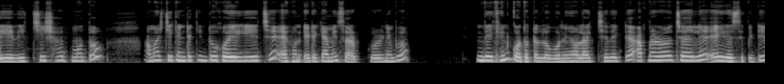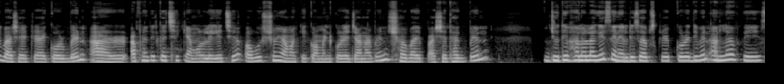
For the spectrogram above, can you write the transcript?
দিয়ে দিচ্ছি স্বাদ মতো। আমার চিকেনটা কিন্তু হয়ে গিয়েছে, এখন এটাকে আমি সার্ভ করে নেব। দেখেন কতটা লোভনীয় লাগছে দেখতে। আপনারাও চাইলে এই রেসিপিটি বাসায় ট্রাই করবেন। আর আপনাদের কাছে কেমন লেগেছে অবশ্যই আমাকে কমেন্ট করে জানাবেন। সবাই পাশে থাকবেন। যদি ভালো লাগে চ্যানেলটি সাবস্ক্রাইব করে দিবেন। আল্লাহ হাফেজ।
